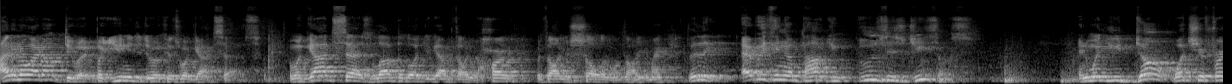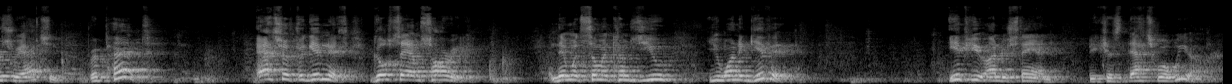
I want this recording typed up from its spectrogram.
I don't know I don't do it, but you need to do it because what God says. And when God says, love the Lord your God with all your heart, with all your soul, and with all your mind, literally everything about you oozes Jesus. And when you don't, what's your first reaction? Repent. Ask for forgiveness. Go say, I'm sorry. And then when someone comes to you, you want to give it. If you understand, because that's where we are.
